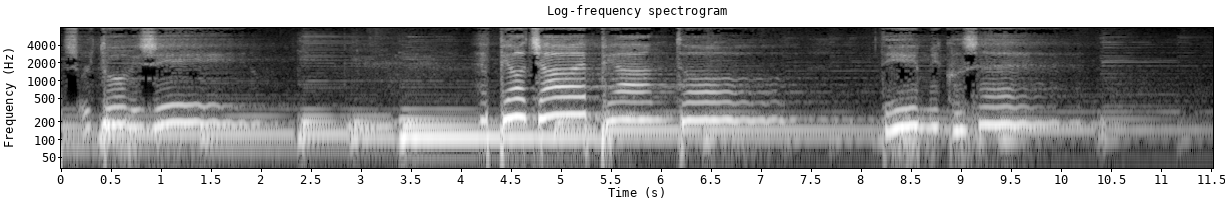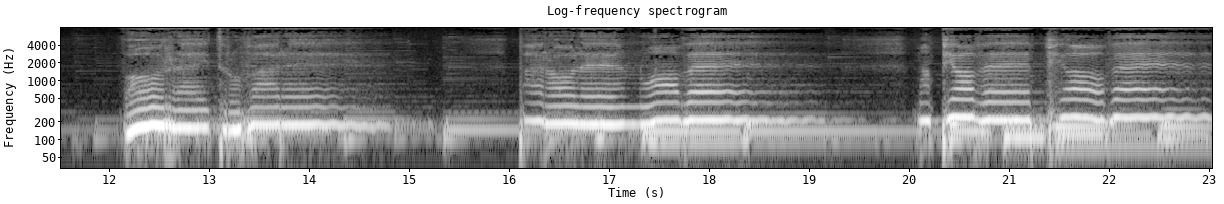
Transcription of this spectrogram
sul tuo visino? È pioggia e pianto, dimmi cos'è. Vorrei trovare parole nuove, ma piove, piove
